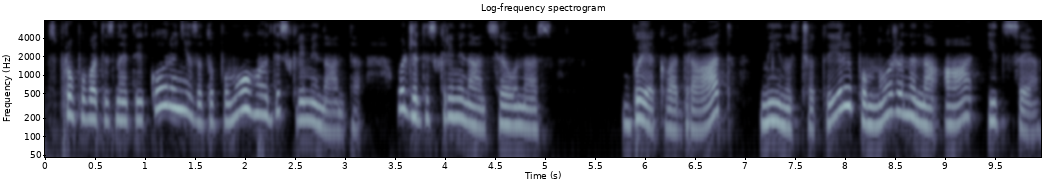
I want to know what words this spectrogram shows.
спробувати знайти корені за допомогою дискримінанта. Отже, дискримінант це у нас b квадрат мінус 4 помножене на а і С.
